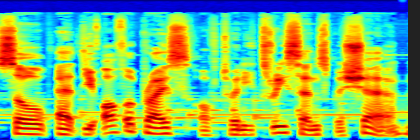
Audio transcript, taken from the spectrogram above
So, at the offer price of 23 cents per share,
